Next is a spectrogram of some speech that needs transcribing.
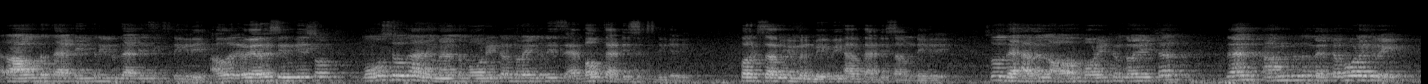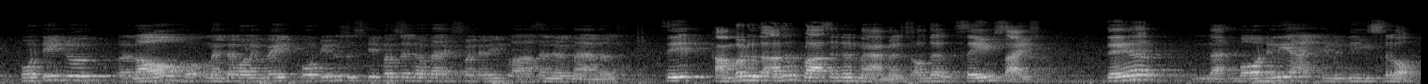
around 33 to 36 degree. Our, whereas in case of most of the animals, the body temperature is above 36 degree. For example, human being, we have 37 degree. So they have a lower body temperature. Then coming to the metabolic rate, 40 to uh, low metabolic rate, 40 to 60 percent of the expected in placental mammals. See, compared to the other placental mammals of the same size, their the bodily activity is low.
